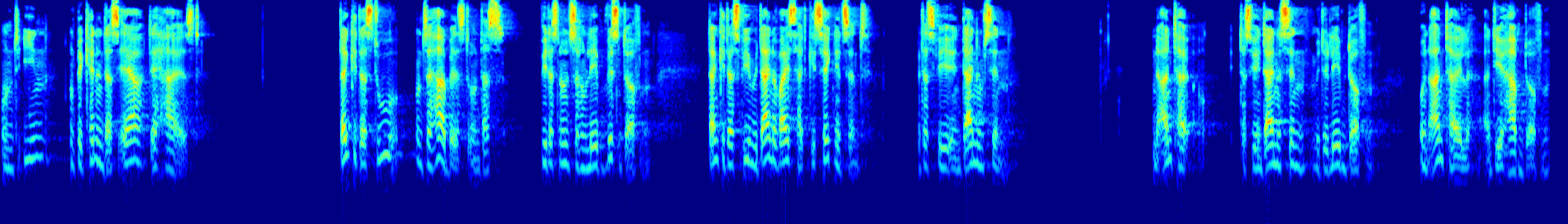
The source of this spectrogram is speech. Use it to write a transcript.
und ihn und bekennen, dass er der Herr ist. Danke, dass du unser Herr bist und dass wir das in unserem Leben wissen dürfen, Danke, dass wir mit deiner Weisheit gesegnet sind und dass wir in deinem Sinn, in Anteil, dass wir in deinem Sinn mit dir leben dürfen und Anteil an dir haben dürfen.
